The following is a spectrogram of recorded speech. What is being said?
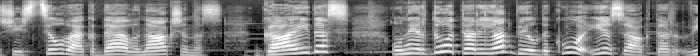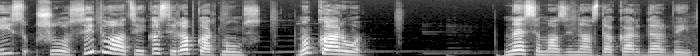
šīs cilvēka dēla nākšanas gaidas, un ir dot arī atbilde, ko iesākt ar visu šo situāciju, kas ir apkārt mums. Nu, karo, nesamazinās tā kara darbība.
